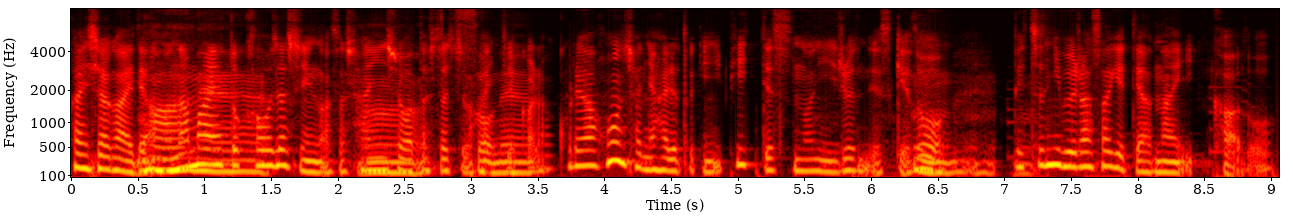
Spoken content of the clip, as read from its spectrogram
会社外で、あの名前と顔写真がさ、社員証うん。私たちは入ってるから、これは本社に入るときにピッてするのにいるんですけど、うん別にぶら下げてはないカード。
